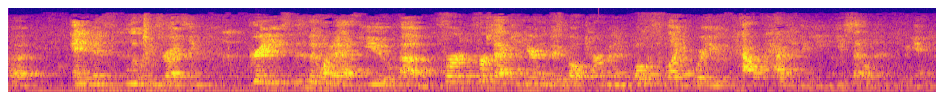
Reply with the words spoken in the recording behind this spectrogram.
Uh, Andy Mitz, Blue Wings Rising. Gradey, this is what I wanted to ask you. Um, first, first action here in the Big 12 tournament, what was it like for you? How, how did you think you, you settled into the game?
